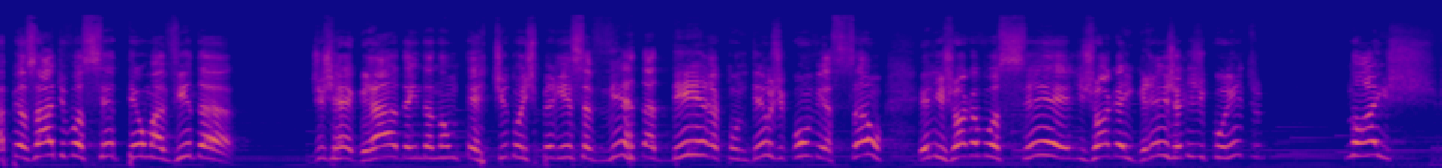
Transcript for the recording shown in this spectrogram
Apesar de você ter uma vida desregrada, ainda não ter tido uma experiência verdadeira com Deus de conversão, ele joga você, ele joga a igreja ali de Coríntios nós.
